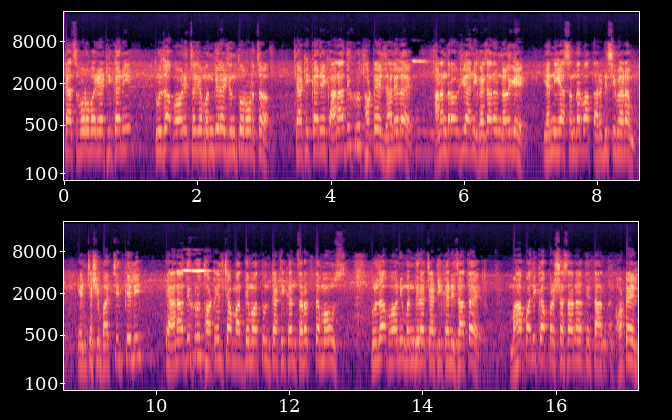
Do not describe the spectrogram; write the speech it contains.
त्याचबरोबर या ठिकाणी तुळजाभवानीचं जे मंदिर आहे जिंतूर रोडचं त्या ठिकाणी एक अनाधिकृत हॉटेल झालेलं आहे. आनंदरावजी आणि गजानन नळगे यांनी या संदर्भात आर डी सी मॅडम यांच्याशी बातचीत केली. त्या अनाधिकृत हॉटेलच्या माध्यमातून त्या ठिकाणचं रक्तमांस तुळजाभवानी मंदिराच्या ठिकाणी जात आहे. महापालिका प्रशासनानं ते तात हॉटेल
